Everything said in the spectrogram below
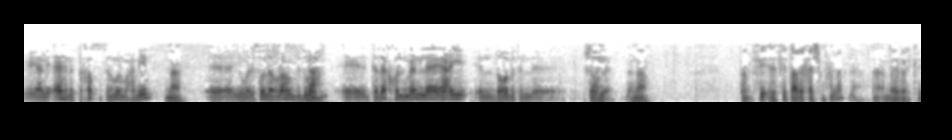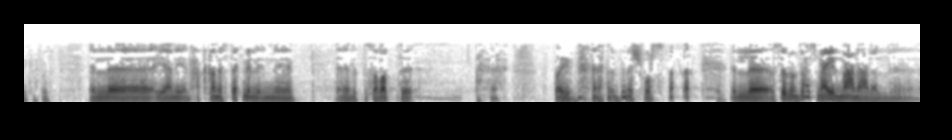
يعني أهل التخصص اللي هم المحامين نعم يمارسون دورهم بدون نعم. آه، تدخل من لا يعي الضوابط ال- الشغل. يعني. نعم طب في في تاريخ يا شيخ محمد؟ لا الله يبارك فيك يعني الحقيقة نستكمل لأن آه، الاتصالات طيب ما ادوناش فرصه الاستاذ ممدوح إسماعيل معنا على ال-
